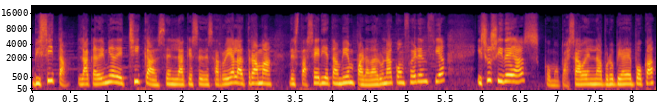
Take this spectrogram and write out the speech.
visita la Academia de Chicas en la que se desarrolla la trama de esta serie también para dar una conferencia y sus ideas, como pasaba en la propia época,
